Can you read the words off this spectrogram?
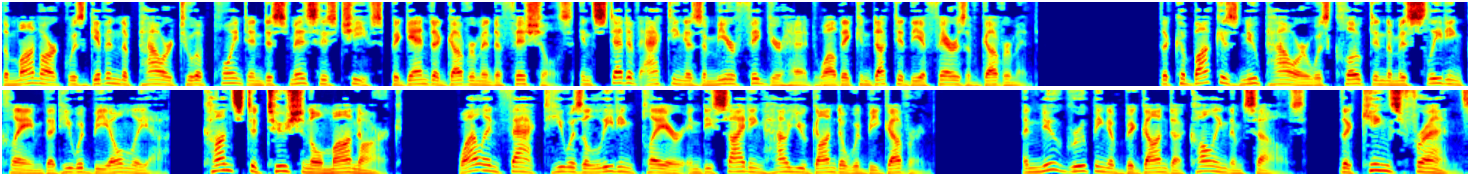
the monarch was given the power to appoint and dismiss his chiefs Baganda government officials instead of acting as a mere figurehead while they conducted the affairs of government. The Kabaka's new power was cloaked in the misleading claim that he would be only a «constitutional monarch», while in fact he was a leading player in deciding how Uganda would be governed. A new grouping of Baganda calling themselves «the King's Friends»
